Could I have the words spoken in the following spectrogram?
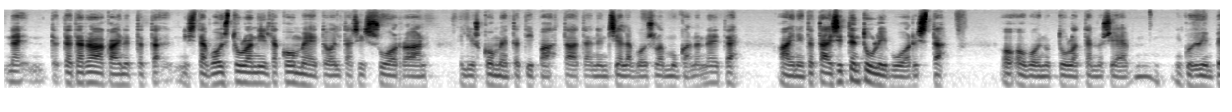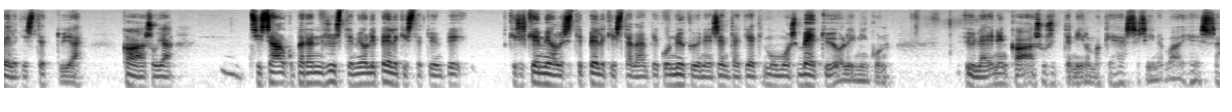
nä, tätä raaka-ainetta, niin sitä voisi tulla niiltä komeetoilta siis suoraan – Eli jos komenta tipahtaa tänne, niin siellä voisi olla mukana näitä aineita. Tai sitten tulivuorista on voinut tulla tämmöisiä niin kuin hyvin pelkistettyjä kaasuja. Siis se alkuperäinen systeemi oli pelkistetympi, siis kemiallisesti pelkistävämpi kuin nykyinen sen takia, että muun muassa vety oli niin kuin yleinen kaasu sitten ilmakehässä siinä vaiheessa.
